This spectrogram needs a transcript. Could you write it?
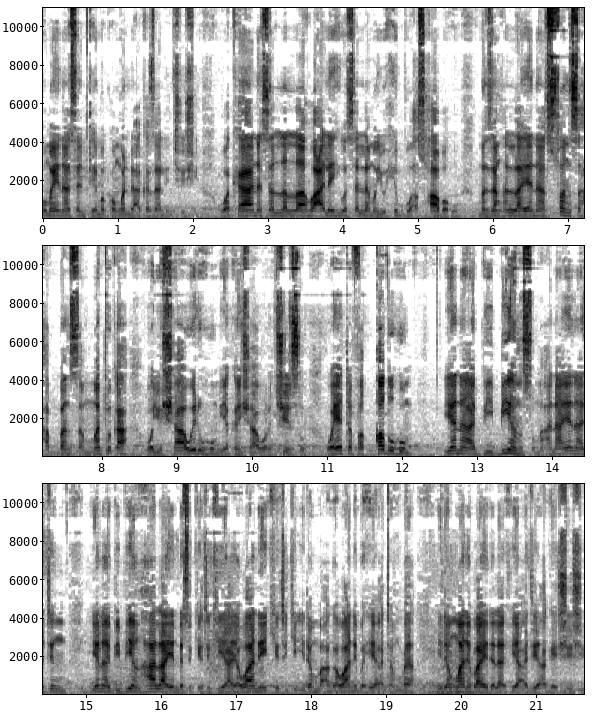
kuma yana son taimakon wanda aka zalunce shi. Wa kana sallallahu alaihi wa sallama yuhibbu ashabahu manzon Allah yana son sahabbansa matuka wa yushawiruhum yakan shawarce su. Wa yatafaqqaduhum yana bibiyan su ma'ana yana jin yana bibiyan halayen da suke ciki yaya wane yake ciki idan ba a ga wane ba sai a tambaya. Idan wane bai da lafiya a je a gaishe shi.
